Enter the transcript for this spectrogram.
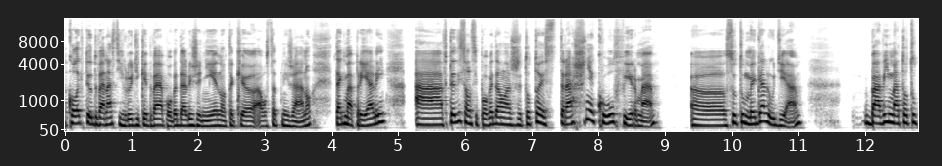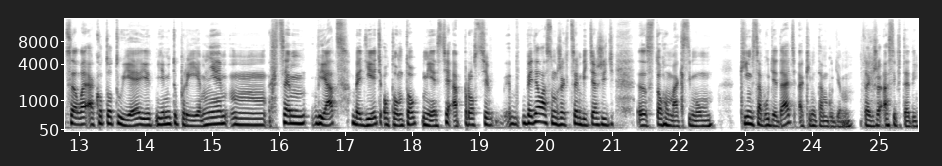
kolektív 12 ľudí, keď dvaja povedali, že nie, no tak a ostatní, že áno, tak ma prijali a vtedy som si povedala, že toto je strašne cool firma, uh, sú tu mega ľudia, baví ma to tu celé, ako to tu je, je, je mi tu príjemne. Mm, chcem viac vedieť o tomto mieste a proste vedela som, že chcem vyťažiť e, z toho maximum, kým sa bude dať a kým tam budem. Takže asi vtedy.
